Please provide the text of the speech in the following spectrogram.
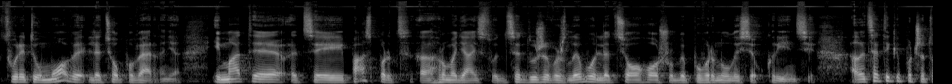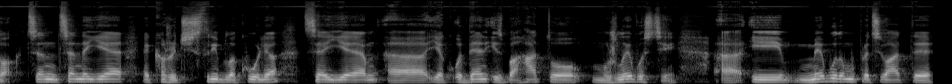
створити умови для цього повернення і мати цей паспорт е, громадянства. Це дуже важливо для цього, щоб повернулися українці. Але це тільки початок. Це, це не є, як кажуть, стрібла куля. Це є е, як один із багато можливостей. Е, і ми будемо працювати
